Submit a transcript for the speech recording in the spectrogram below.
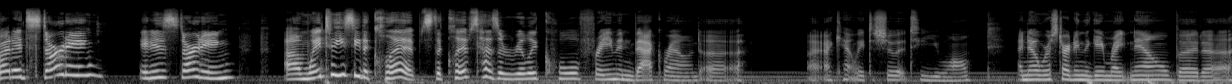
But it's starting. It is starting. Um, wait till you see the clips. The clips has a really cool frame and background. Uh, I, I can't wait to show it to you all. I know we're starting the game right now, but uh,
